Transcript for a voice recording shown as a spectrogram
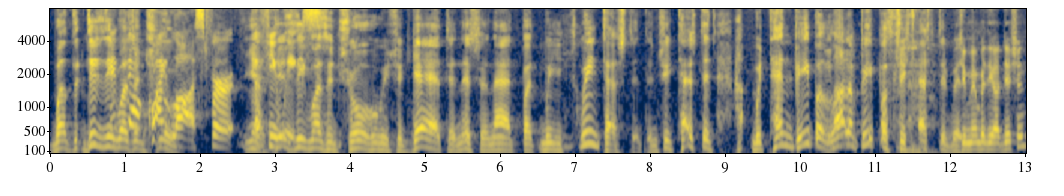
Well, th- Disney It wasn't felt quite sure. lost for Yeah, a few Disney weeks. wasn't sure who we should get and this and that, but we screen tested, and she tested with ten people. A lot of people she tested with. Do you remember the audition?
